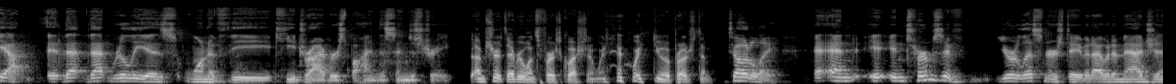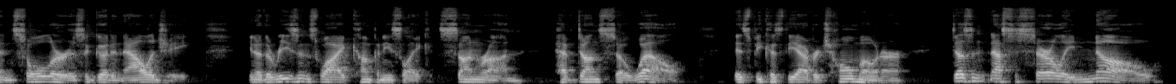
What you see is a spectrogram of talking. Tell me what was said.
Yeah, eh, that that really is one of the key drivers behind this industry. I'm sure it's everyone's first question when, when you approach them. Totally. And in terms of your listeners, David, I would imagine solar is a good analogy. You know, the reasons why companies like Sunrun have done so well is because the average homeowner doesn't necessarily know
